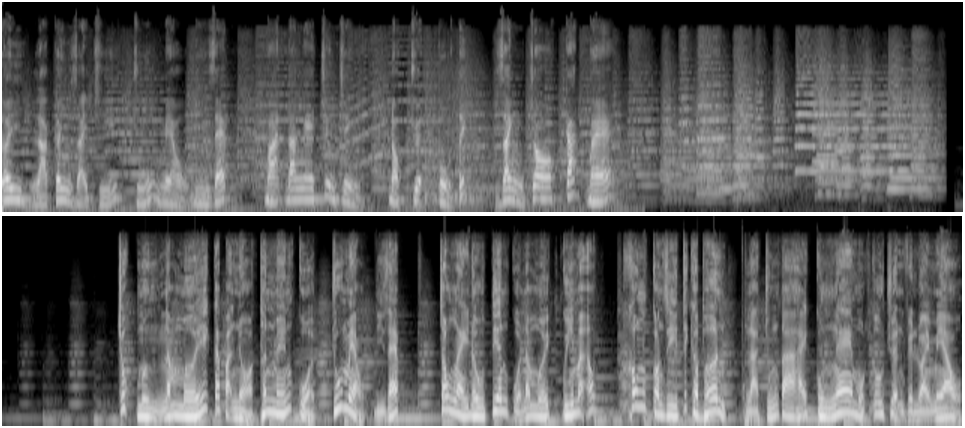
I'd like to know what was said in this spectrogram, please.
Đây là kênh giải trí Chú Mèo Đi Dép. Bạn đang nghe chương trình đọc truyện cổ tích dành cho các bé. Chúc mừng năm mới các bạn nhỏ thân mến của chú mèo đi dép. Trong ngày đầu tiên của năm mới Quý Mão, không còn gì thích hợp hơn là chúng ta hãy cùng nghe một câu chuyện về loài mèo.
